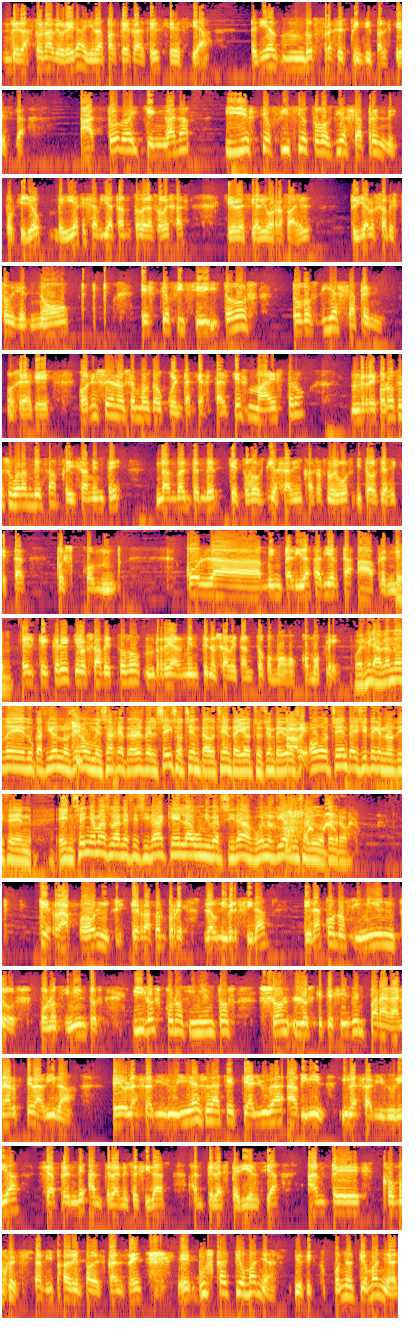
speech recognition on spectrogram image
de la zona de Orera y en la parte de Cáceres, que decía, tenía dos frases principales, que decía, a todo hay quien gana y este oficio todos los días se aprende, porque yo veía que sabía tanto de las ovejas que yo decía, digo, Rafael, tú ya lo sabes todo, y dice, no, este oficio y todos, todos los días se aprende. O sea que con eso ya nos hemos dado cuenta que hasta el que es maestro reconoce su grandeza precisamente dando a entender que todos los días salen casos nuevos y todos los días hay que estar pues con con la mentalidad abierta a aprender. Mm. El que cree que lo sabe todo realmente no sabe tanto como, como cree. Pues mira, hablando de educación, nos llega un mensaje a través del 680 88 82 87 que nos dicen, enseña más la necesidad que la universidad. Buenos días y un saludo, Pedro. Qué razón, qué razón, porque la universidad te da conocimientos, conocimientos, y los conocimientos son los que te sirven para ganarte la vida pero la sabiduría es la que te ayuda a vivir y la sabiduría se aprende ante la necesidad, ante la experiencia, ante, como decía mi padre en paz descanse, eh, busca el tío Mañas, y decir, pone el tío Mañas,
